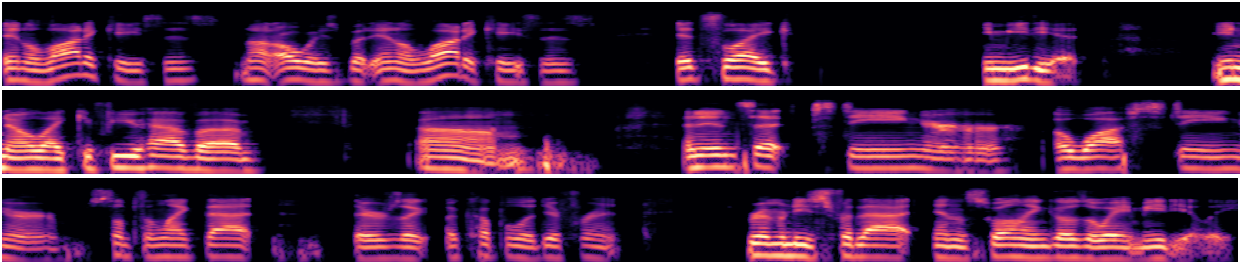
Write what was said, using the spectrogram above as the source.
in a lot of cases, not always, but in a lot of cases, it's like immediate. You know, like if you have a um an insect sting or a wasp sting or something like that, there's a, a couple of different remedies for that and the swelling goes away immediately.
